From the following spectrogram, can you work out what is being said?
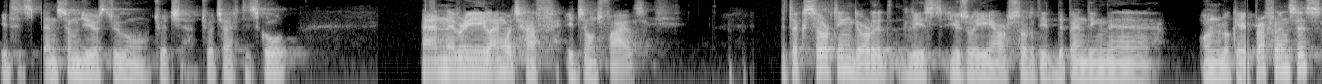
it spent some years to, to, achieve, to achieve this goal. And every language have its own files. The text sorting, the ordered lists usually are sorted depending uh, on local preferences.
